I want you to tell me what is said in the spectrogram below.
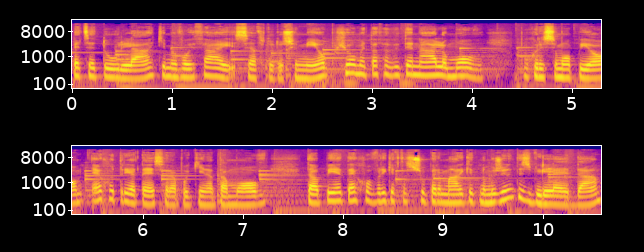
πετσετούλα και με βοηθάει σε αυτό το σημείο. Πιο μετά θα δείτε ένα άλλο μοβ που χρησιμοποιώ. Έχω 3-4 από εκείνα τα μοβ, τα οποία τα έχω βρει και αυτά στο σούπερ μάρκετ, νομίζω είναι της Βιλέντα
